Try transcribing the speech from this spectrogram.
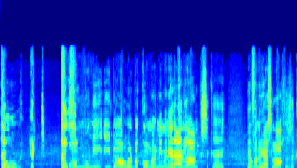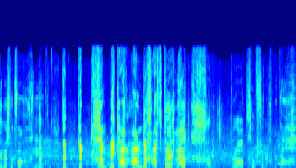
kou het kougom. Moenie u daaroor bekommer nie, meneer Erlang. Seker een van Rias Laagte se kinders wat van gegee het. Dit dit gaan net haar aandag aftrek. Ek gaan praat gou vinnig met haar.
